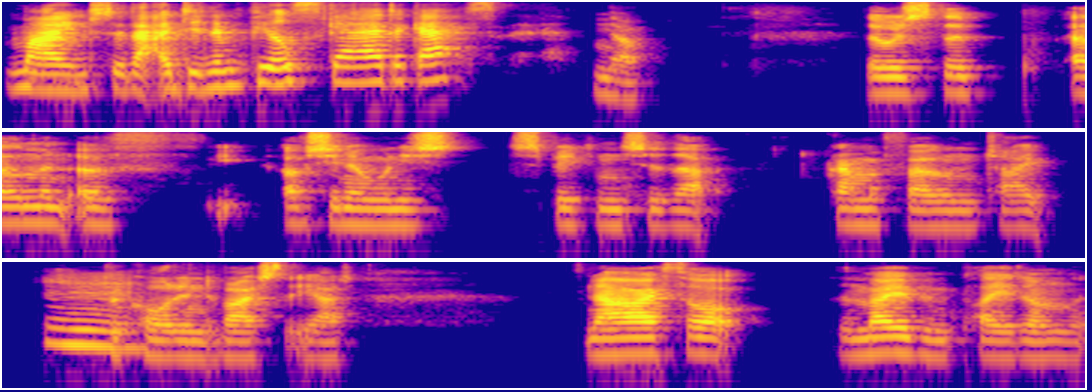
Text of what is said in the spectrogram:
mind so that i didn't feel scared i guess. No. There was the element of obviously you know when he's speaking to that gramophone type Mm, recording device that he had. Now I thought there may have been played on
